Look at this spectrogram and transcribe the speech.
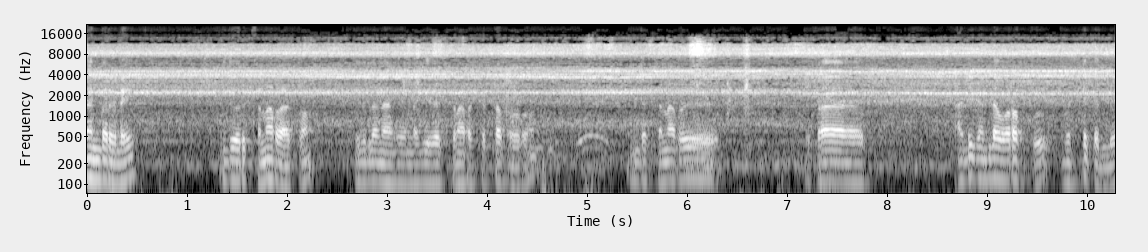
நண்பர்களே இது ஒரு கிணறாக்கும். இதில் நாங்கள் இன்றைக்கி இதை கிணறு கட்ட போகிறோம். இந்த கிணறு அடி நல்ல உரப்பு வெட்டுக்கல்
